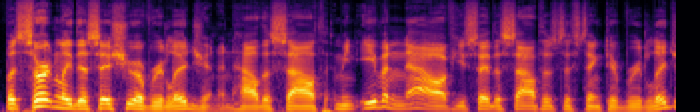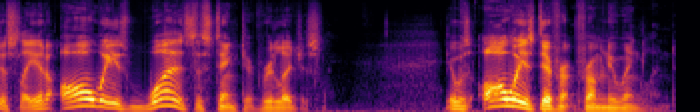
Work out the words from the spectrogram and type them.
But certainly, this issue of religion and how the South, I mean, even now, if you say the South is distinctive religiously, it always was distinctive religiously. It was always different from New England.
